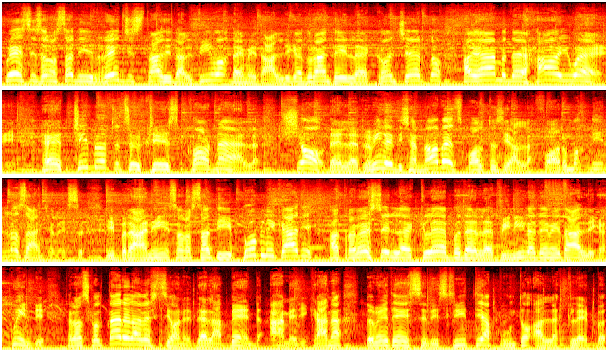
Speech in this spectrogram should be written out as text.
Questi sono stati registrati dal vivo dai Metallica durante il concerto I Am the Highway e Tribute to Chris Cornell, show del 2019 svoltosi al Forum di Los Angeles. I brani sono stati pubblicati attraverso il club del vinile dei Metallica, quindi per ascoltare la versione della band americana dovete essere iscritti appunto al club.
